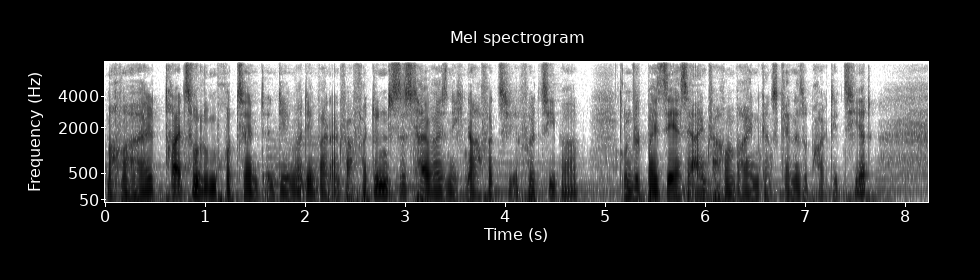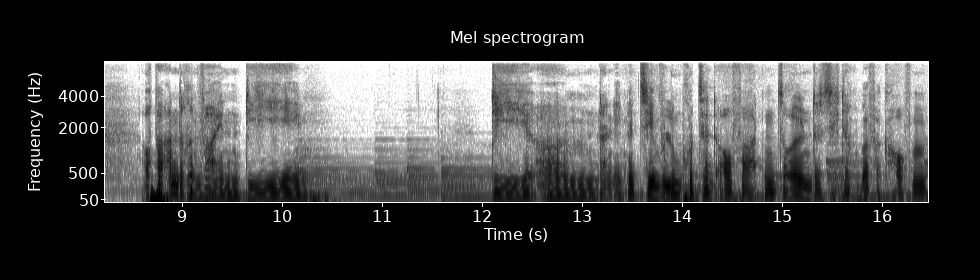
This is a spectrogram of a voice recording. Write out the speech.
machen wir halt 13 Volumenprozent, indem wir den Wein einfach verdünnen. Das ist teilweise nicht nachvollziehbar und wird bei sehr, sehr einfachen Weinen ganz gerne so praktiziert. Auch bei anderen Weinen, die die ähm, dann eben mit 10 Volumenprozent aufwarten sollen, dass sie sich darüber verkaufen,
